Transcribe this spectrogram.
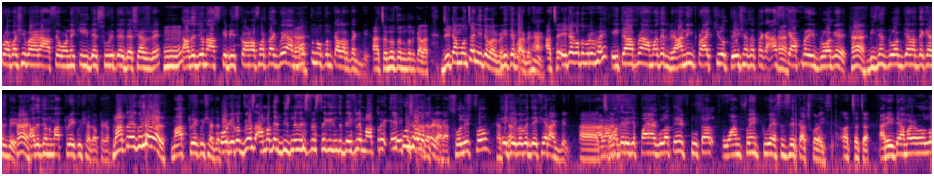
প্রবাসী ভাইরা আছে অনেকে ঈদের ছুটিতে দেশে আসবে। তাদের জন্য আজকে ডিসকাউন্ট অফার থাকবে আর হ্যাঁ। নতুন নতুন কালার থাকবে। আচ্ছা নতুন নতুন কালার যেটা মন চায় নিতে পারবেন। নিতে পারবেন হ্যাঁ। আচ্ছা এটা কত পড়বে ভাই? এটা আপনার আমাদের রানিং প্রাইস ছিল তেইশ হাজার টাকা। আজকে আপনার এই ব্লগে হ্যাঁ। বিজনেস ব্লগ যারা দেখে আসবে হ্যাঁ। তাদের জন্য মাত্র একুশ হাজার টাকা। মাত্র একুশ হাজার? মাত্র একুশ হাজার ওকে তো viewers, আমাদের বিজনেস এক্সপ্রেস থেকে কিন্তু দেখলে মাত্র একুশ হাজার টাকা। সলিড ফর্ম এই আচ্ছা। যেভাবে দেখে রাখবেন। আর আচ্ছা। আমাদের এই যে পায়াগুলাতে total one point two SS এর কাজ করা হয়েছে আচ্ছা আচ্ছা। আর এটা আমার হলো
